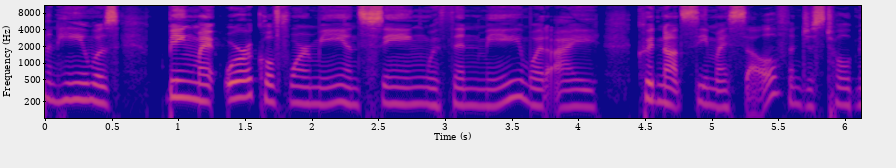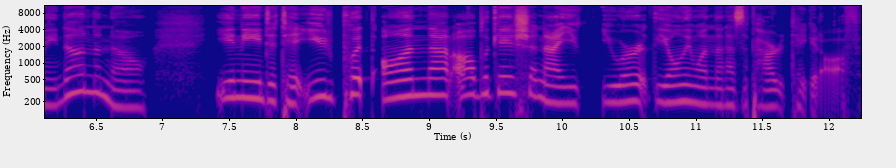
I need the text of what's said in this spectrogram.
and he was being my oracle for me and seeing within me what I could not see myself, and just told me, no, no, no. You need to take you put on that obligation. Now you you are the only one that has the power to take it off.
